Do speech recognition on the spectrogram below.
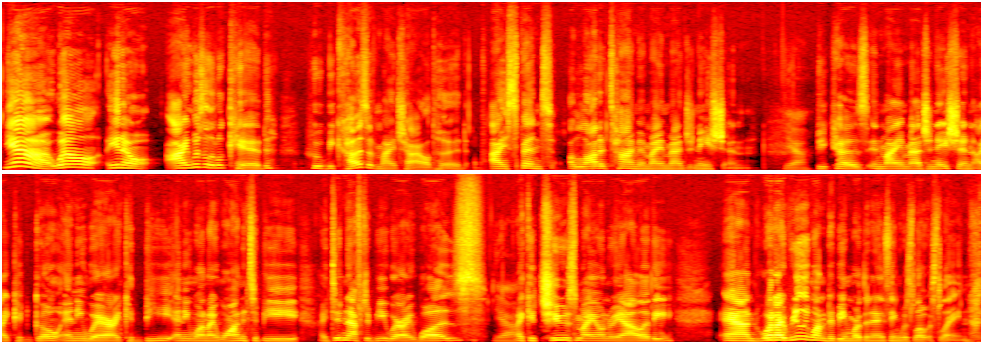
Yeah, well, you know, I was a little kid who, because of my childhood, I spent a lot of time in my imagination. Yeah. Because in my imagination, I could go anywhere, I could be anyone I wanted to be. I didn't have to be where I was. Yeah. I could choose my own reality. And what I really wanted to be more than anything was Lois Lane.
